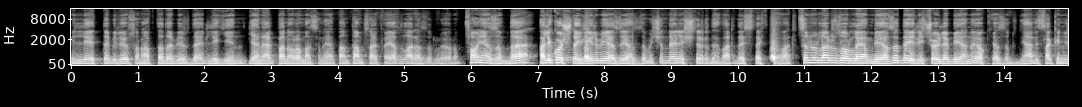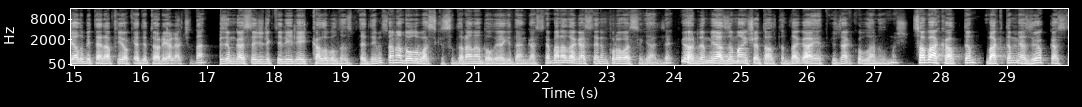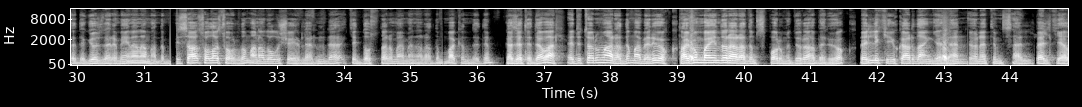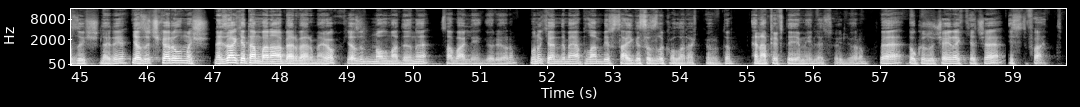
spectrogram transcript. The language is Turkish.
Milliyet'te biliyorsun haftada bir de ligin genel panoramasını yapan tam sayfa yazılar hazırlıyorum. Son yazımda Ali Koç'la ilgili bir yazı yazdım. İçinde eleştiri de var, destek de var. Sınırları zorlayan bir yazı değil. Hiç öyle bir yanı yok yazının. Yani sakıncalı bir tarafı yok editoryal açıdan. Bizim gazetecilik diliyle ilk kalıbımız dediğimiz Anadolu baskısıdır. Anadolu'ya giden gazete. Bana da gazetenin provası geldi. Gördüm yazı manşet altında gayet güzel kullanılmış. Sabah kalktım, baktım yazı yok gazetede. Gözlerime inanamadım. Bir sağa sola sordum. Anadolu şehirlerindeki dostlarımı hemen aradım. Bakın dedim. Gazetede var. Editörümü aradım haberi yok. Tayfun Bayındır aradım spor müdürü haberi yok. Belli ki yukarıdan gelen yönetimsel belki yazı işleri yazı çıkarılmış. Nezaketen bana haber verme yok. Yazının olmadığını sabahleyin görüyorum. Bunu kendime yapılan bir saygısızlık olarak gördüm. En hafif deyimiyle söylüyorum. Ve 9'u çeyrek geçe istifa ettim.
